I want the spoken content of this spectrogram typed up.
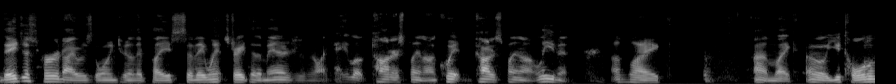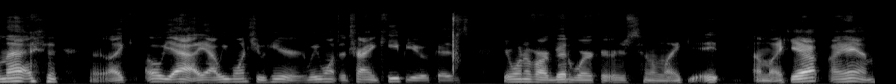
They just heard I was going to another place, so they went straight to the managers and they're like, "Hey, look, Connor's planning on quitting. Connor's planning on leaving." I'm like, I'm like, "Oh, you told him that?" they're like, "Oh yeah, yeah, we want you here. We want to try and keep you because you're one of our good workers." And I'm like, "I'm like, yeah, I am.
